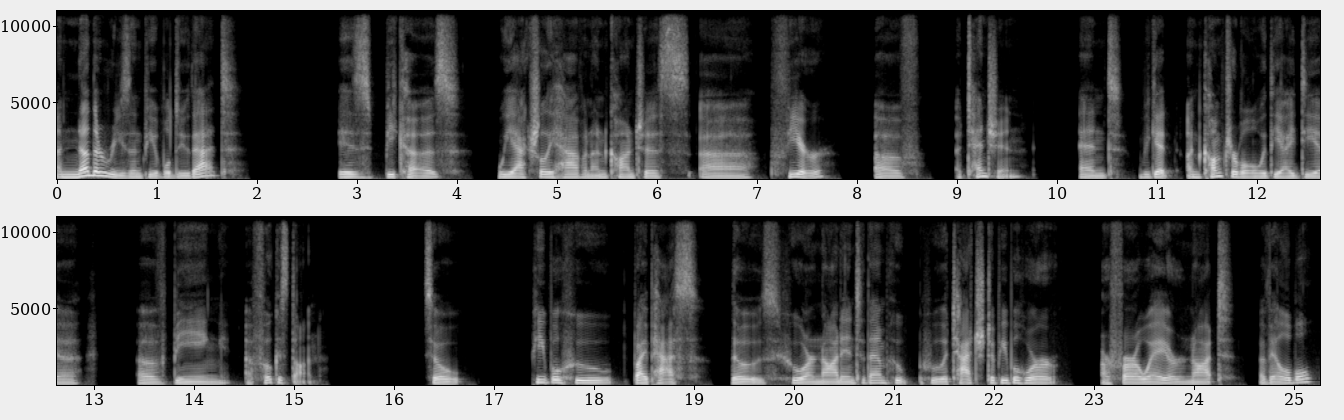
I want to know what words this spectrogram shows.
another reason people do that is because we actually have an unconscious uh, fear of attention and we get uncomfortable with the idea of being uh, focused on. So people who bypass those who are not into them, who who attach to people who are are far away or not available,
